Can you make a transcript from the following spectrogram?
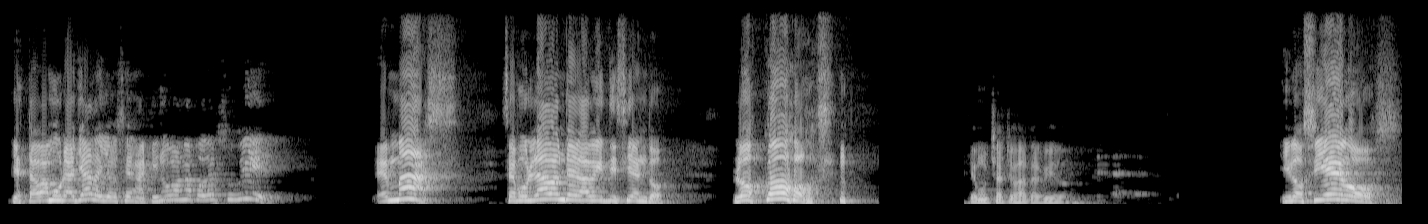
y estaba amurallada, y ellos decían, aquí no van a poder subir. Es más, se burlaban de David diciendo, los cojos, qué muchachos atrevidos, y los ciegos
